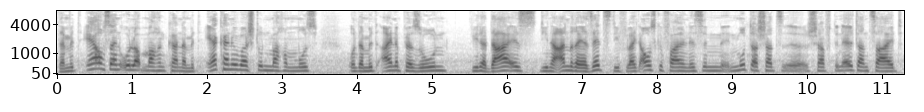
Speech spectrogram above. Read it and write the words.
damit er auch seinen Urlaub machen kann, damit er keine Überstunden machen muss und damit eine Person wieder da ist, die eine andere ersetzt, die vielleicht ausgefallen ist in, in Mutterschaft, in Elternzeit.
